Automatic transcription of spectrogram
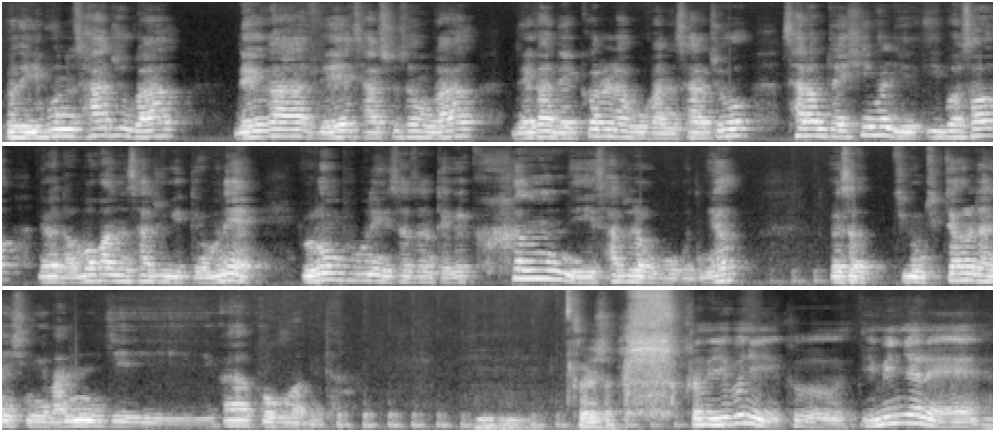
그래서 이분 사주가 내가 내 자수성가 내가 내 거를 하고 가는 사주, 사람들의 힘을 이- 입어서 내가 넘어가는 사주이기 때문에 이런 부분에 있어서는 되게 큰 이 사주라고 보거든요. 그래서 지금 직장을 다니시는 게 맞는지가 궁금합니다. 그래서 그럼 이분이 그 이민년에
